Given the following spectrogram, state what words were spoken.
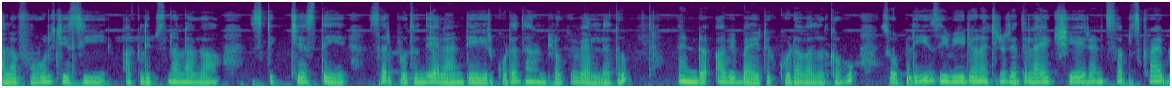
అలా ఫోల్డ్ చేసి ఆ క్లిప్స్ని అలాగా స్టిక్ చేస్తే సరిపోతుంది. ఎలాంటి ఎయిర్ కూడా దాంట్లోకి వెళ్ళదు. అండ్ అవి బయటకు కూడా వెళ్ళకవు. సో ప్లీజ్ ఈ వీడియో నచ్చినట్లయితే లైక్ షేర్ అండ్ సబ్స్క్రైబ్.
